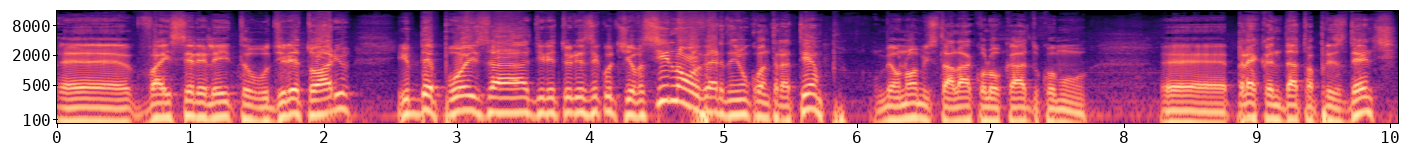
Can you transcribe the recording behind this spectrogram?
é, vai ser eleito o diretório e depois a diretoria executiva. Se não houver nenhum contratempo, o meu nome está lá colocado como é, pré-candidato a presidente.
